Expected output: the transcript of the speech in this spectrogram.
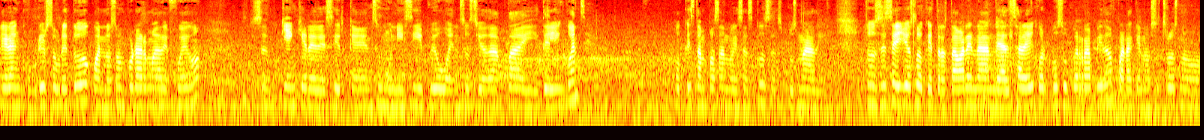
era encubrir, sobre todo cuando son por arma de fuego. ¿Quién quiere decir que en su municipio o en su ciudad hay delincuencia? ¿O que están pasando esas cosas? Pues nadie. Entonces ellos lo que trataban era de alzar el cuerpo súper rápido para que nosotros no,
